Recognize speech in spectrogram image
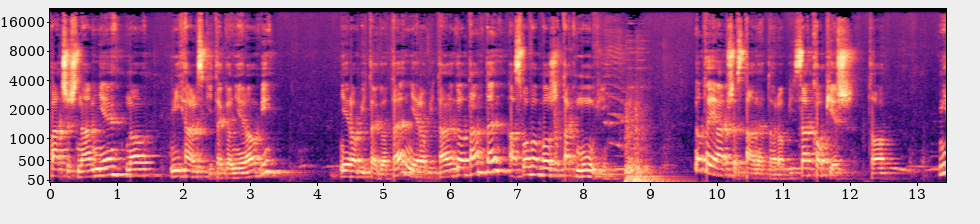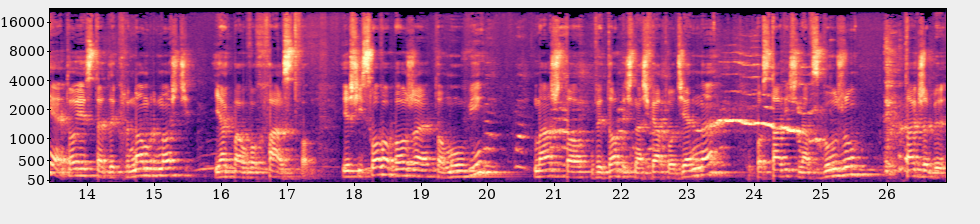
patrzysz na mnie, no Michalski tego nie robi, nie robi tego ten, nie robi tego tamten, a Słowo Boże tak mówi. No to ja przestanę to robić. Zakopiesz to. Nie, to jest wtedy krnomrność jak bałwochwalstwo. Jeśli Słowo Boże to mówi, masz to wydobyć na światło dzienne, postawić na wzgórzu, tak żeby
